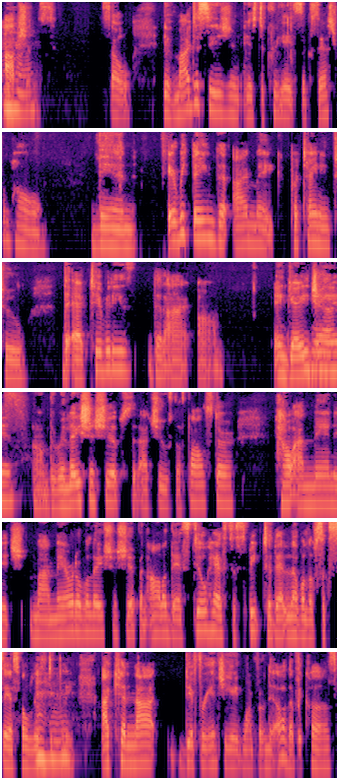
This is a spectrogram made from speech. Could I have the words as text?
mm-hmm. options. So if my decision is to create success from home, then everything that I make pertaining to the activities that I um, engage yes. in, um, the relationships that I choose to foster, how I manage my marital relationship, and all of that still has to speak to that level of success holistically. Mm-hmm. I cannot differentiate one from the other because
